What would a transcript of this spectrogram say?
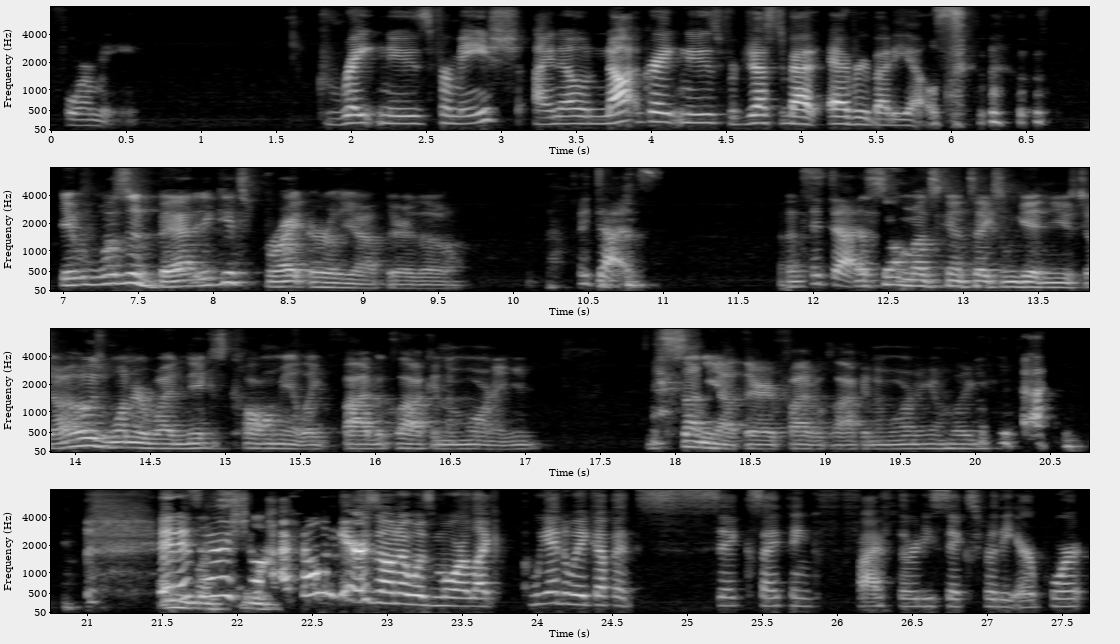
for me great news for Meesh. I know not great news for just about everybody else. it wasn't bad. It gets bright early out there, though. It does. that's, it does. That's something that's going to take some getting used to. I always wonder why Nick is calling me at like five o'clock in the morning. It's sunny out there at five o'clock in the morning. I'm like, yeah. it is Arizona. I felt like Arizona was more like we had to wake up at six, I think five thirty six for the airport,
